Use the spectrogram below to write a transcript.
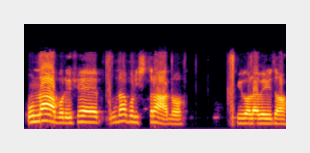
un Napoli c'è cioè, un Napoli strano dico la verità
